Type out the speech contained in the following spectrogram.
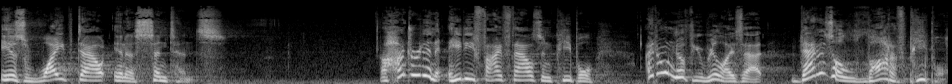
is wiped out in a sentence. 185,000 people. I don't know if you realize that. That is a lot of people.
